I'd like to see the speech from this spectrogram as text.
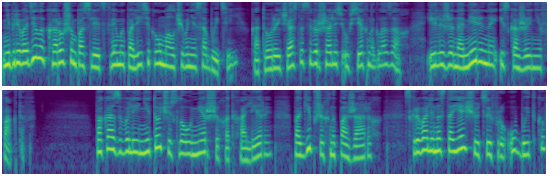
не приводила к хорошим последствиям и политика умалчивания событий, которые часто совершались у всех на глазах, или же намеренное искажение фактов. Показывали не то число умерших от холеры, погибших на пожарах, скрывали настоящую цифру убытков,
